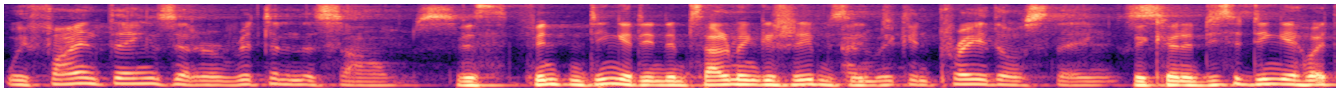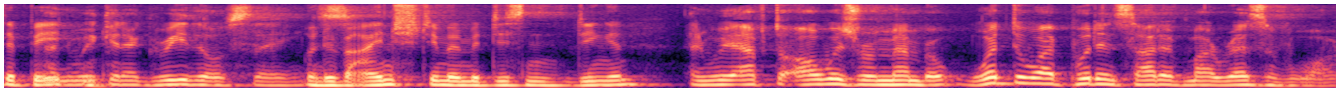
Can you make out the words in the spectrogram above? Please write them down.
We find things that are written in the Psalms, Wir finden Dinge, die in den Psalmen geschrieben and we sind. can pray those things, Wir können diese Dinge heute and we beten can agree those und things. übereinstimmen mit diesen Dingen. And we have to always remember what do I put inside of my reservoir?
